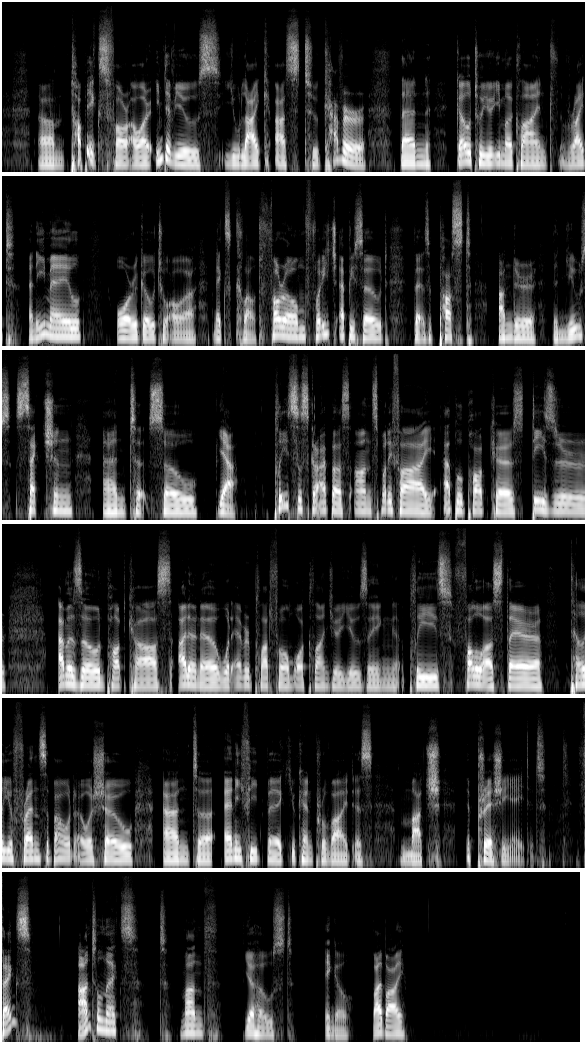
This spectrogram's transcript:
um, topics for our interviews you like us to cover, then go to your email client, write an email, or go to our Nextcloud forum. For each episode, there is a post under the news section. And uh, so, yeah, please subscribe us on Spotify, Apple Podcasts, Deezer, Amazon Podcasts, I don't know, whatever platform or client you're using. Please follow us there. Tell your friends about our show, and uh, any feedback you can provide is much appreciated. Thanks. Until next month, your host, Ingo. Bye bye.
